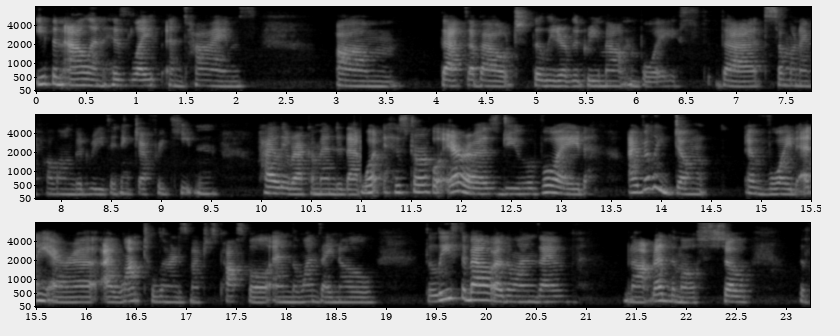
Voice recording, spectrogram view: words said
Ethan Allen, His Life and Times. Um, that's about the leader of the Green Mountain Boys that someone I follow on Goodreads, I think Jeffrey Keaton, highly recommended that. What historical eras do you avoid? I really don't avoid any era. I want to learn as much as possible, and the ones I know the least about are the ones I've not read the most. So the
